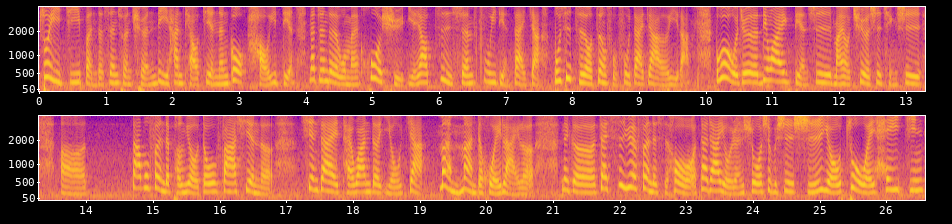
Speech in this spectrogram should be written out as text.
最基本的生存权利和条件能够好一点，那真的我们或许也要自身付一点代价，不是只有政府付代价而已啦。不过，我觉得另外一点是蛮有趣的事情是，呃，大部分的朋友都发现了，现在台湾的油价。慢慢的回来了。那个在四月份的时候，大家有人说是不是石油作为黑金，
